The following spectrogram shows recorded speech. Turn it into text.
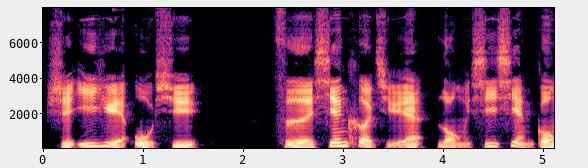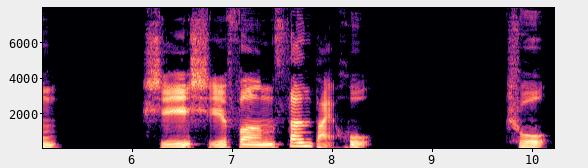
十一月戊戌，赐先客爵陇西县公，时时封三百户。初，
